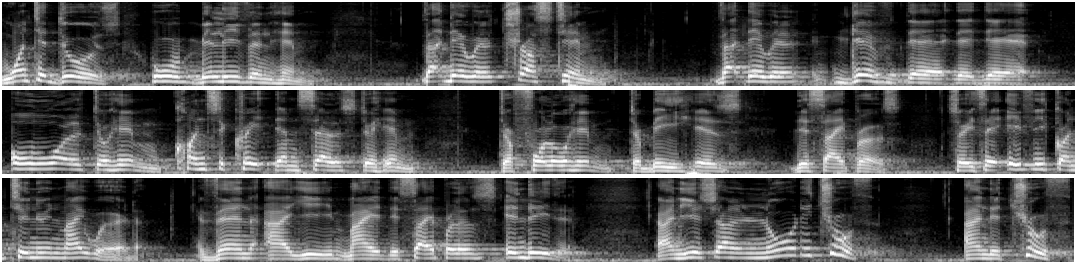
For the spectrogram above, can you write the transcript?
wanted those who believe in him, that they will trust him, that they will give their, their, their all to him, consecrate themselves to him, to follow him, to be his disciples. So he said, If ye continue in my word, then are ye my disciples indeed. And ye shall know the truth, and the truth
